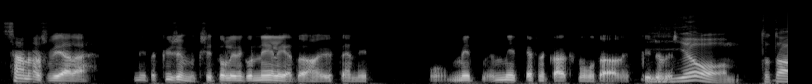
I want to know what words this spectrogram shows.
sanos vielä, niitä kysymyksiä tuli niin kuin neljä tuohon yhteen, niin mit, mitkä ne kaksi muuta oli kysymys? Joo, tota,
